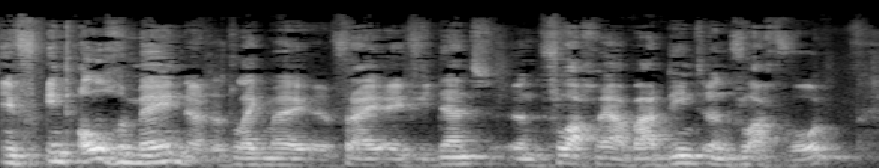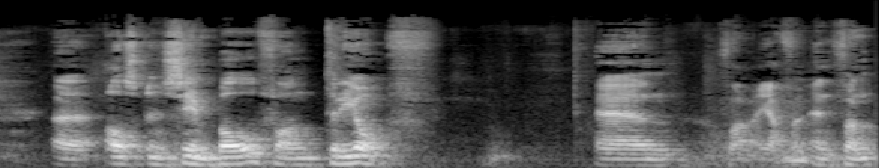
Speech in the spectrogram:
In, in het algemeen, nou, dat lijkt mij vrij evident, een vlag, ja, waar dient een vlag voor? als een symbool van triomf. En van, ja, van, en van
